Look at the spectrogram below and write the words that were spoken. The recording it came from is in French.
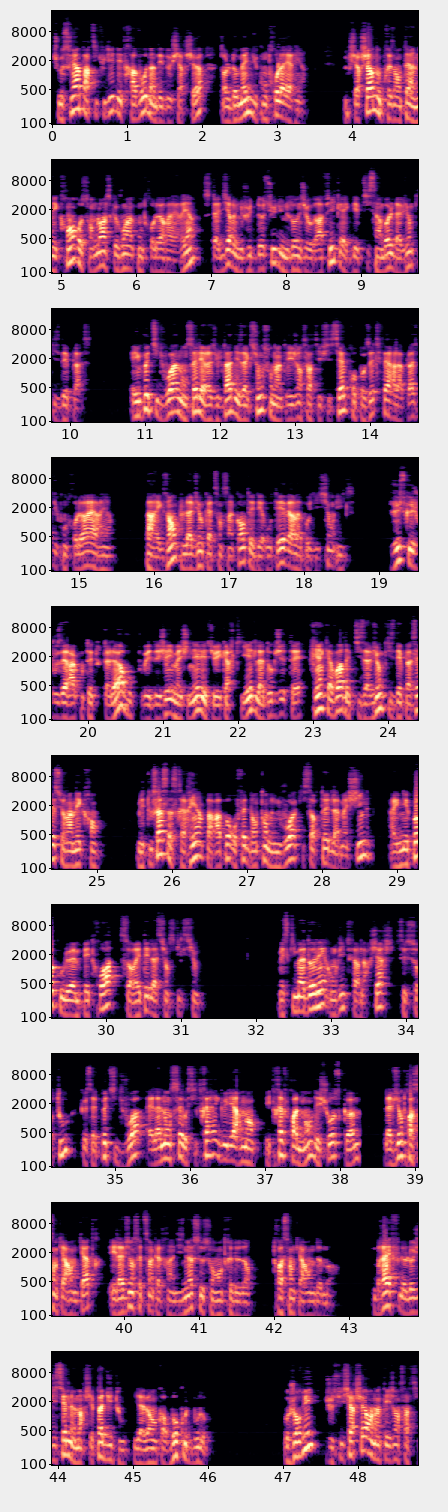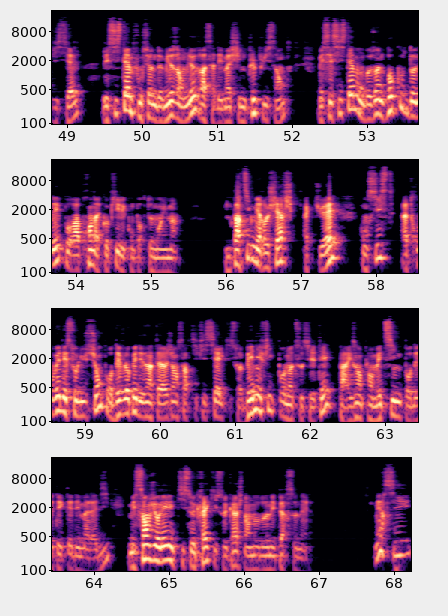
Je me souviens en particulier des travaux d'un des deux chercheurs dans le domaine du contrôle aérien. Le chercheur nous présentait un écran ressemblant à ce que voit un contrôleur aérien, c'est-à-dire une vue de dessus d'une zone géographique avec des petits symboles d'avions qui se déplacent et une petite voix annonçait les résultats des actions que son intelligence artificielle proposait de faire à la place du contrôleur aérien. Par exemple, l'avion 450 est dérouté vers la position X. Vu ce que je vous ai raconté tout à l'heure, vous pouvez déjà imaginer les yeux écarquillés de l'ado que j'étais, rien qu'à voir des petits avions qui se déplaçaient sur un écran. Mais tout ça, ça serait rien par rapport au fait d'entendre une voix qui sortait de la machine à une époque où le MP3, ça aurait été de la science-fiction. Mais ce qui m'a donné envie de faire de la recherche, c'est surtout que cette petite voix, elle annonçait aussi très régulièrement et très froidement des choses comme L'avion 344 et l'avion 799 se sont rentrés dedans. 342 morts. Bref, le logiciel ne marchait pas du tout, il y avait encore beaucoup de boulot. Aujourd'hui, je suis chercheur en intelligence artificielle, les systèmes fonctionnent de mieux en mieux grâce à des machines plus puissantes, mais ces systèmes ont besoin de beaucoup de données pour apprendre à copier les comportements humains. Une partie de mes recherches actuelles consiste à trouver des solutions pour développer des intelligences artificielles qui soient bénéfiques pour notre société, par exemple en médecine pour détecter des maladies, mais sans violer les petits secrets qui se cachent dans nos données personnelles. Merci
